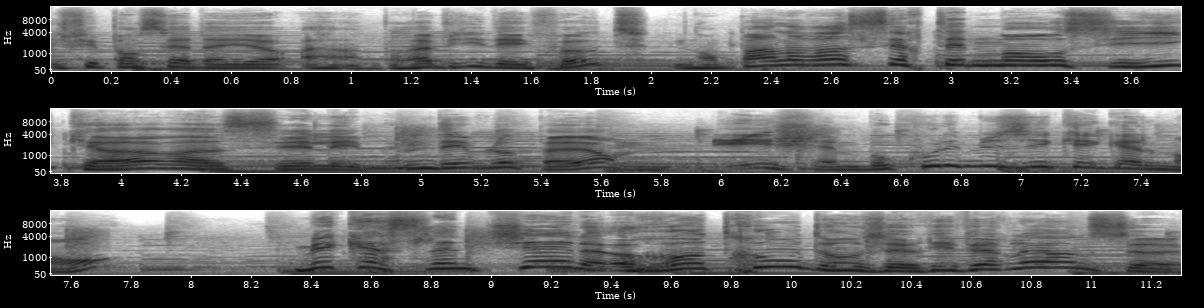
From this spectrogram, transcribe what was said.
Il fait penser d'ailleurs à un Bravely Default. On en parlera certainement aussi, car c'est les mêmes développeurs, et j'aime beaucoup les musiques également. Mais qu'à cela ne tienne, rentrons dans The Riverlands.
